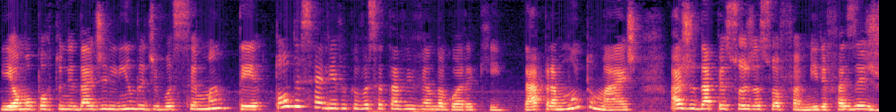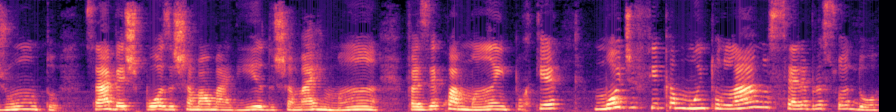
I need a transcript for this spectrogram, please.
E é uma oportunidade linda de você manter todo esse alívio que você está vivendo agora aqui, tá? Para muito mais, ajudar pessoas da sua família, fazer junto, sabe? A esposa chamar o marido, chamar a irmã, fazer com a mãe, porque modifica muito lá no cérebro a sua dor,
